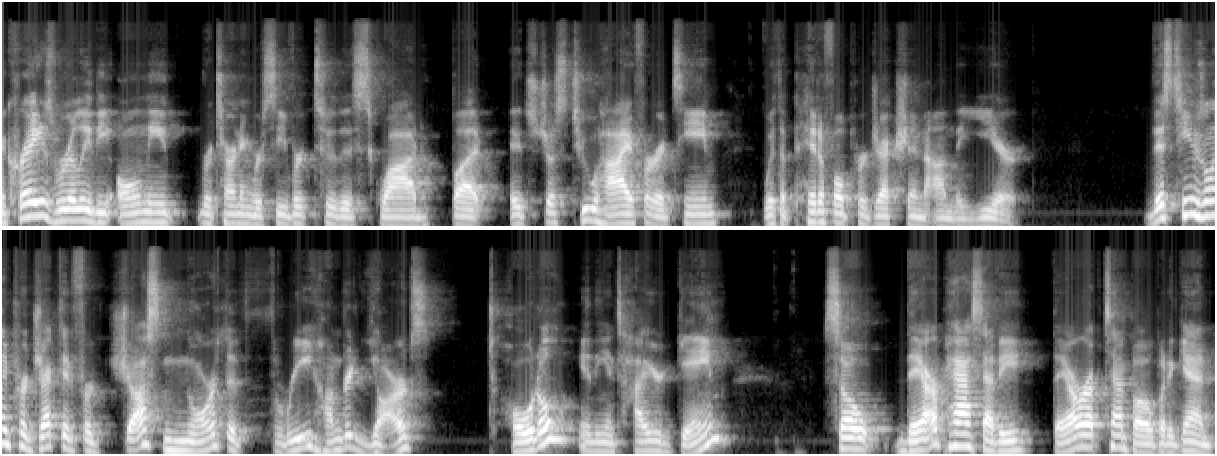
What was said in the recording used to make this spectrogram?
McCray is really the only returning receiver to this squad, but it's just too high for a team with a pitiful projection on the year. This team's only projected for just north of 300 yards total in the entire game. So they are pass heavy, they are up tempo, but again,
